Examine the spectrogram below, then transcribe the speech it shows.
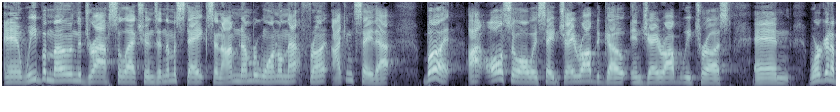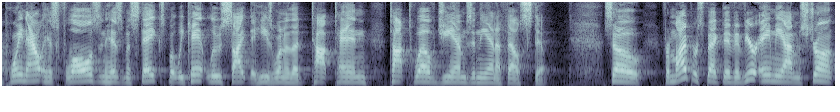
and we bemoan the draft selections and the mistakes, and I'm number one on that front. I can say that. But I also always say J Rob to go, and J Rob we trust. And we're going to point out his flaws and his mistakes, but we can't lose sight that he's one of the top 10, top 12 GMs in the NFL still. So, from my perspective, if you're Amy Adams Strunk,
